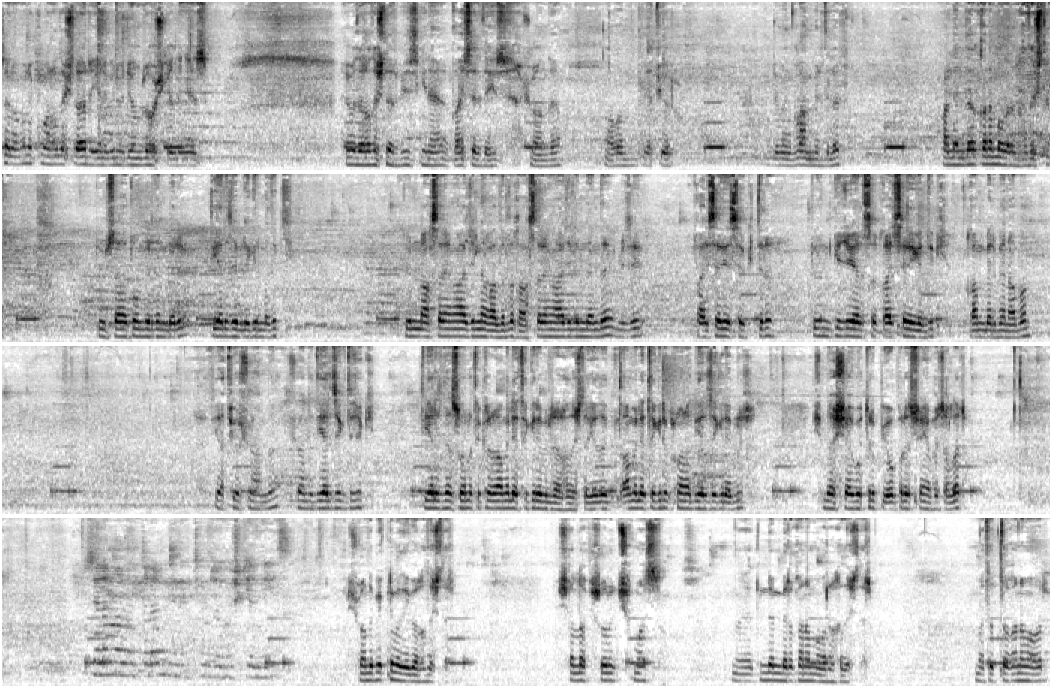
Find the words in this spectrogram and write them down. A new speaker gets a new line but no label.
Selamünaleyküm arkadaşlar. Yeni bir videomuza hoş geldiniz. Evet arkadaşlar biz yine Kayseri'deyiz şu anda. Babam yatıyor. Demin kan verdiler. Annemde kanama var arkadaşlar. Dün saat 11'den beri diyalize bile girmedik. Dün Aksaray'ın aciline kaldırdık. Aksaray'ın acilinden de bizi Kayseri'ye sevk ettiler. Dün gece yarısı Kayseri'ye geldik. Kamber ben abam. Yatıyor şu anda. Şu anda diyalize gidecek. Diyalizden sonra tekrar ameliyata girebilir arkadaşlar. Ya da ameliyata girip sonra diyalize girebilir. Şimdi aşağı götürüp bir operasyon yapacaklar. Şu anda beklemedik arkadaşlar. İnşallah bir sorun çıkmaz. Ee, Dünden beri kanama var arkadaşlar. Matatta kanama var.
